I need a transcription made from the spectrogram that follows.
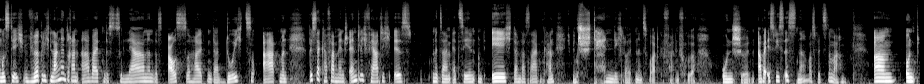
musste ich wirklich lange dran arbeiten, das zu lernen, das auszuhalten, da durchzuatmen, bis der Kaffermensch endlich fertig ist mit seinem Erzählen und ich dann was sagen kann. Ich bin ständig Leuten ins Wort gefallen früher. Unschön. Aber ist wie es ist, ne? Was willst du machen? Ähm, und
